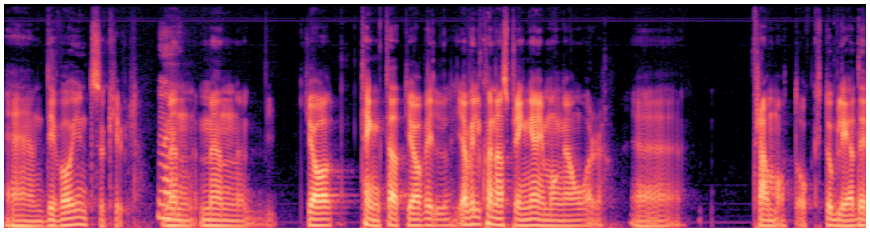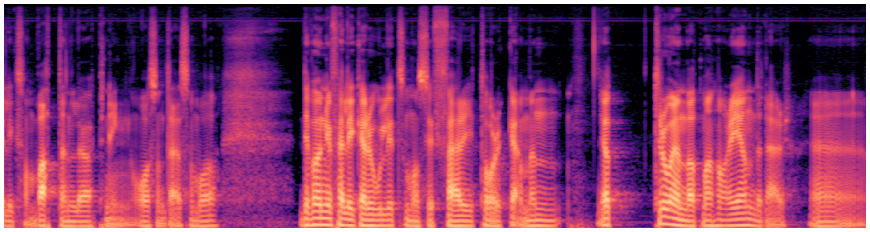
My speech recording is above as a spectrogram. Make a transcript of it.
eh, det var ju inte så kul. Men, men jag tänkte att jag vill, jag vill kunna springa i många år eh, framåt. Och då blev det liksom vattenlöpning och sånt där som var det var ungefär lika roligt som att se färg torka, men jag tror ändå att man har igen det där. Eh,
